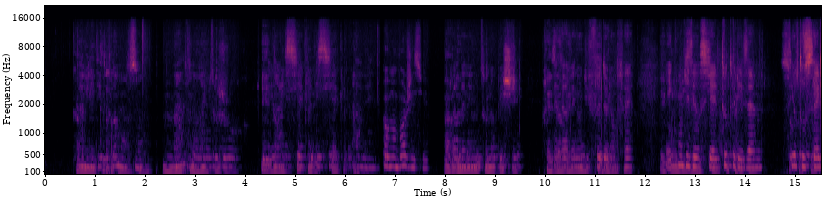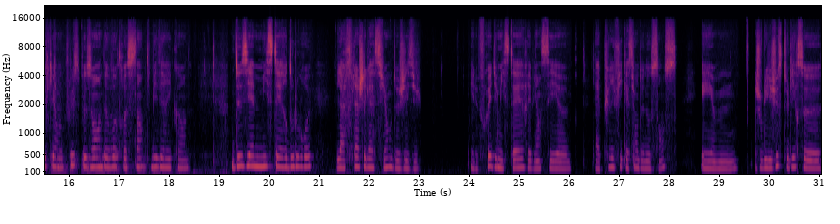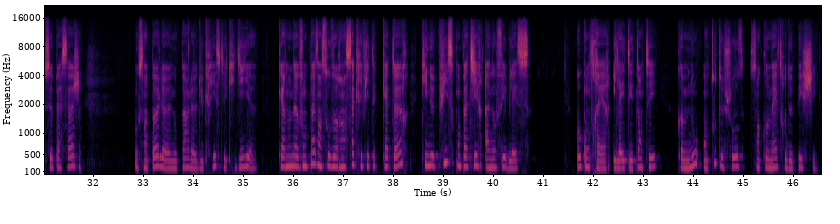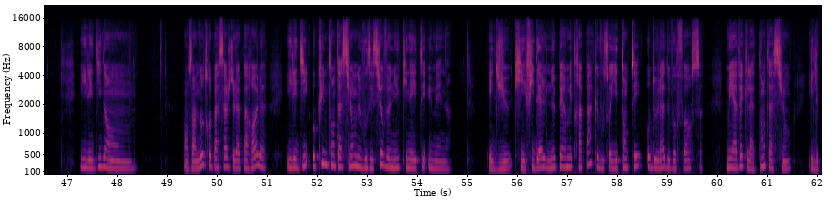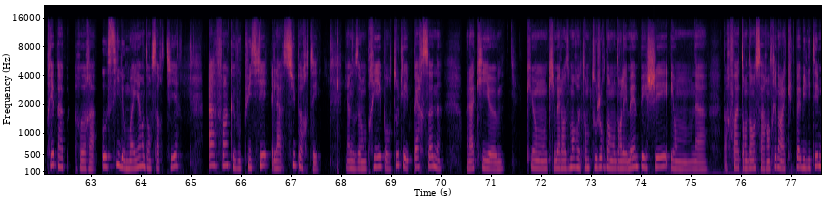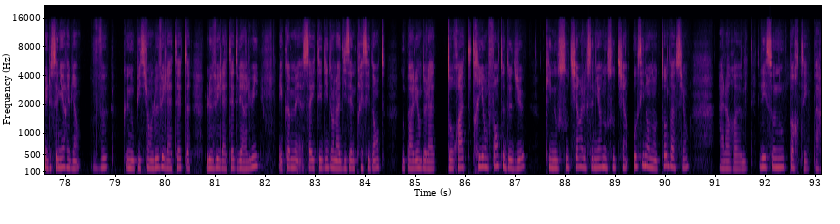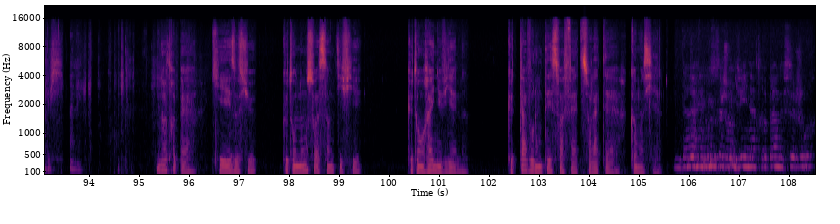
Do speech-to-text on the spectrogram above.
Comme il était au commencement, maintenant et toujours, et dans les siècles des siècles. Amen. ô mon bon Jésus. Pardonnez-nous tous nos péchés, Préservez-nous du feu de l'enfer et conduisez au ciel toutes les âmes, surtout celles qui ont le plus besoin de votre sainte miséricorde. Deuxième mystère douloureux, la flagellation de Jésus. Et le fruit du mystère, eh bien, c'est euh, la purification de nos sens. Et euh, je voulais juste lire ce, ce passage où Saint Paul euh, nous parle du Christ et qui dit Car nous n'avons pas un souverain sacrificateur qui ne puisse compatir à nos faiblesses. Au contraire, il a été tenté, comme nous, en toutes choses, sans commettre de péché. Il est dit dans, dans un autre passage de la parole, il est dit Aucune tentation ne vous est survenue qui n'ait été humaine. Et Dieu, qui est fidèle, ne permettra pas que vous soyez tentés au-delà de vos forces, mais avec la tentation, il préparera aussi le moyen d'en sortir afin que vous puissiez la supporter. Bien, nous allons prier pour toutes les personnes voilà, qui, euh, qui, malheureusement retombent toujours dans, dans les mêmes péchés et on a parfois tendance à rentrer dans la culpabilité, mais le Seigneur eh bien, veut que nous puissions lever la tête, lever la tête vers lui. Et comme ça a été dit dans la dizaine précédente, nous parlions de la droite triomphante de Dieu qui nous soutient. Le Seigneur nous soutient aussi dans nos tentations. Alors, euh, laissons-nous porter par lui. Amen. Notre Père, qui es aux cieux, que ton nom soit sanctifié, que ton règne vienne, que ta volonté soit faite sur la terre comme au ciel. Donne-nous aujourd'hui notre pain de ce jour.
